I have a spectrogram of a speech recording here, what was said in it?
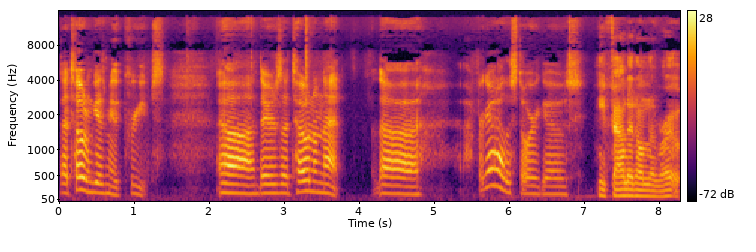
that totem gives me the creeps. Uh, there's a totem that uh, I forgot how the story goes. he found it on the road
